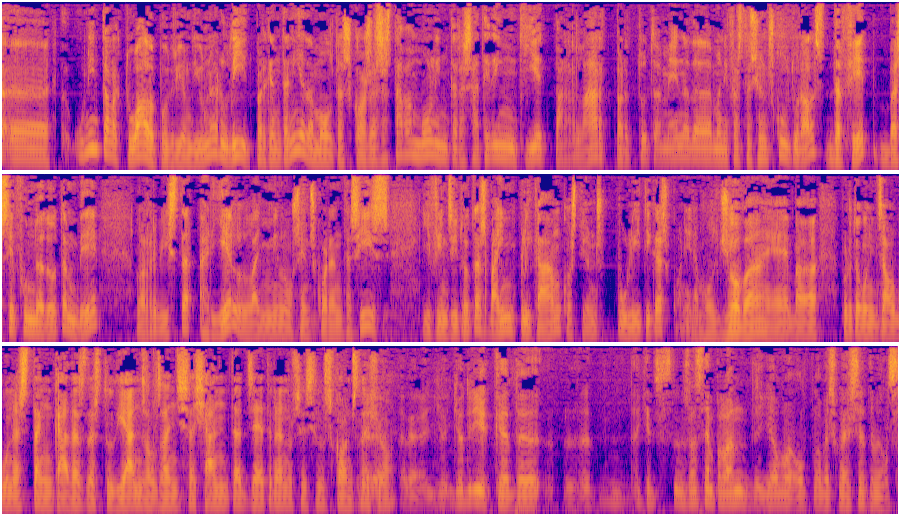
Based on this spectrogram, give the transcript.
eh, un intel·lectual, podríem dir, un erudit, perquè en tenia de moltes coses, estava molt interessat, era inquiet per l'art, per tota mena de manifestacions culturals. De fet, va ser fundador també la revista Ariel l'any 1946 i fins i tot es va implicar en qüestions polítiques quan era molt jove, eh? va protagonitzar algunes tancades d'estudiants als anys 60, etc. No sé si els consta això. A veure, jo, jo diria que de, de, aquests, nosaltres estem parlant, jo el, el vaig conèixer també als,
